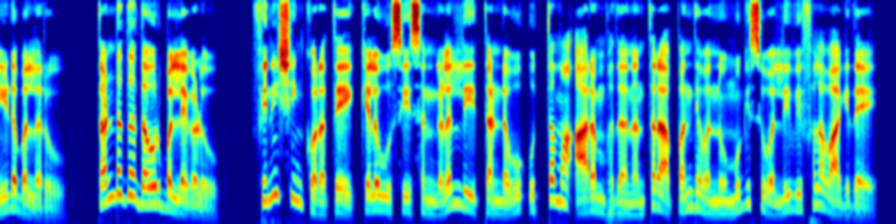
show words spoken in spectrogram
ನೀಡಬಲ್ಲರು. ತಂಡದ ದೌರ್ಬಲ್ಯಗಳು ಫಿನಿಶಿಂಗ್ ಕೊರತೆ ಕೆಲವು ಸೀಸನ್ಗಳಲ್ಲಿ ತಂಡವು ಉತ್ತಮ ಆರಂಭದ ನಂತರ ಪಂದ್ಯವನ್ನು ಮುಗಿಸುವಲ್ಲಿ ವಿಫಲವಾಗಿದೆ.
